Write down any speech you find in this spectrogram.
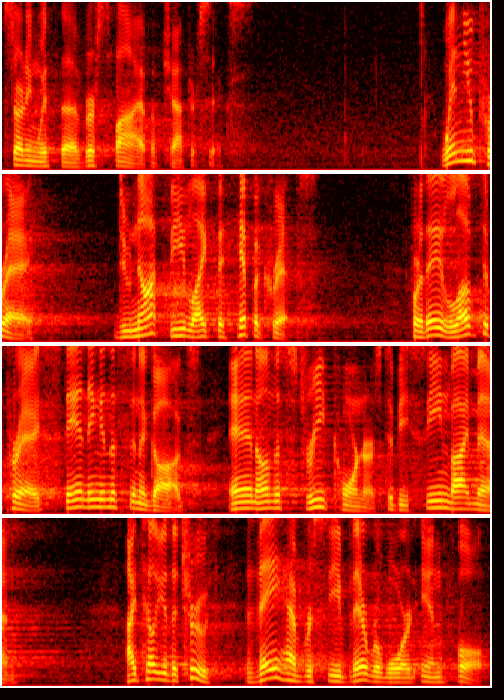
Starting with uh, verse 5 of chapter 6. When you pray, do not be like the hypocrites, for they love to pray standing in the synagogues and on the street corners to be seen by men. I tell you the truth, they have received their reward in full.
